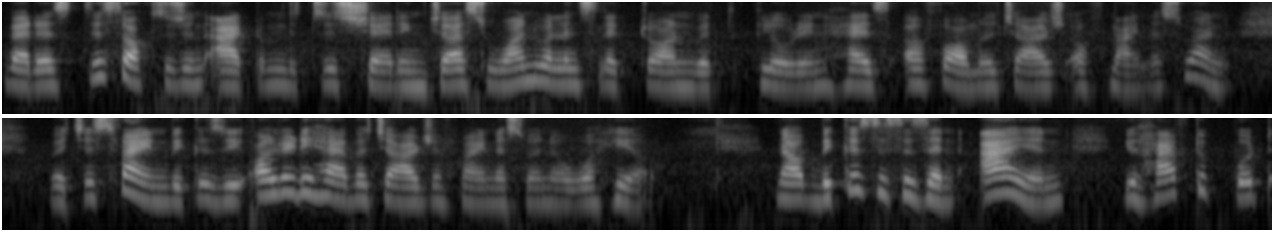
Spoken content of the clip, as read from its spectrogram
whereas this oxygen atom which is sharing just one valence electron with chlorine has a formal charge of minus 1 which is fine because we already have a charge of minus 1 over here. Now because this is an ion, you have to put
